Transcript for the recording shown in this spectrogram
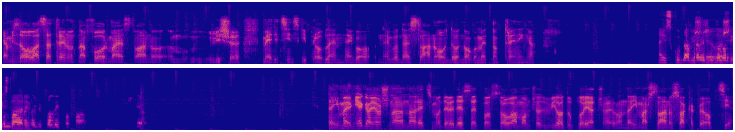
ja mislim da ova sad trenutna forma je stvarno mm, više medicinski problem nego, nego da je stvarno do nogometnog treninga. A i skup Da, više loših stvari. da Da imaju njega još na, na recimo 90%, ova momčad bi bila duplo jača, jer onda imaš stvarno svakakve opcije.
